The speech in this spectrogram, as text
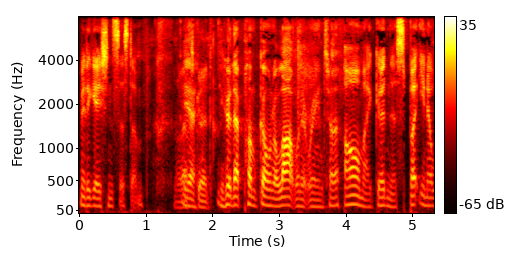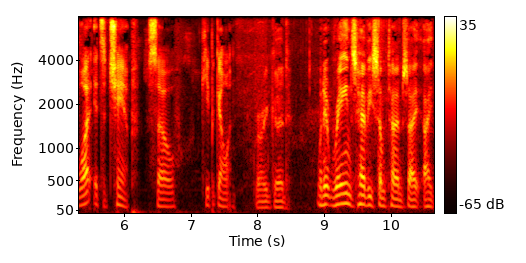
mitigation system. Well, that's yeah. good. You hear that pump going a lot when it rains, huh? Oh my goodness! But you know what? It's a champ, so keep it going. Very good. When it rains heavy, sometimes I, I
